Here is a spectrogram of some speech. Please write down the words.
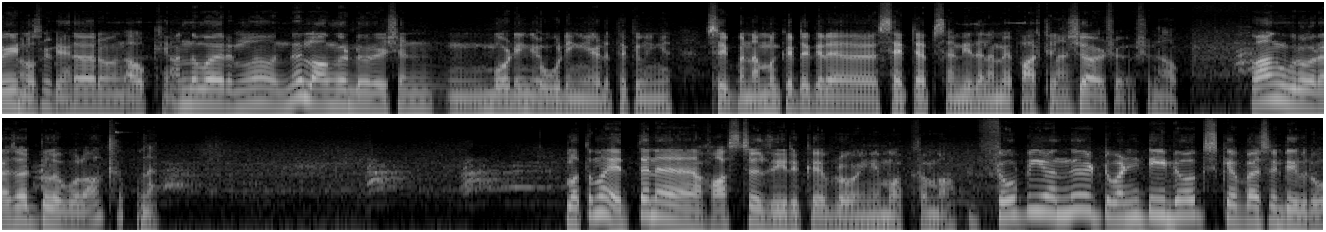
வீடு Okay. ஷிஃப்ட் ஆகிறவங்க ஓகே அந்த மாதிரிலாம் வந்து லாங்கர் டியூரேஷன் போர்டிங் ஓடிங்க எடுத்துக்குவீங்க. ஸோ இப்போ நம்ம கிட்ட இருக்கிற செட்டப்ஸ் அண்ட் இதெல்லாமே பார்க்கலாம். ஷோர் ஷோர் ஷோர் வாங்க ப்ரோ ரெசார்ட்குள்ளே போகலாம் மொத்தமாக எத்தனை ஹாஸ்டல்ஸ் இருக்குது ப்ரோ இங்கே மொத்தமாக டோட்டலி வந்து twenty dogs capacity bro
